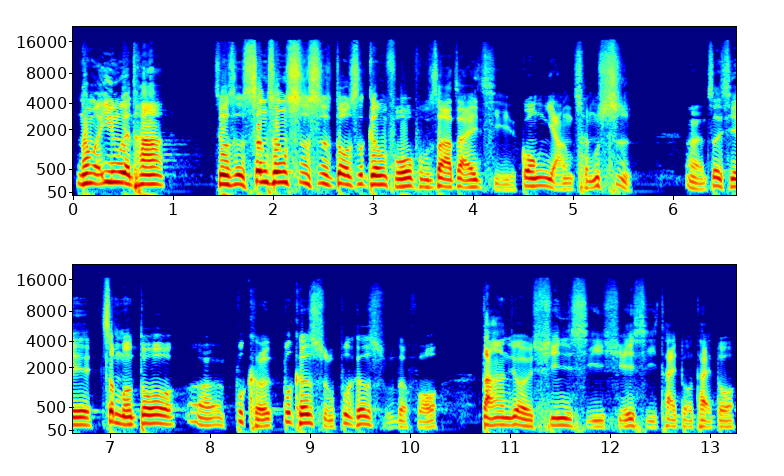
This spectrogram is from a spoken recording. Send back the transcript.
那么因为他。就是生生世世都是跟佛菩萨在一起供养成事，嗯，这些这么多呃不可不可数不可数的佛，当然就熏习学习太多太多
